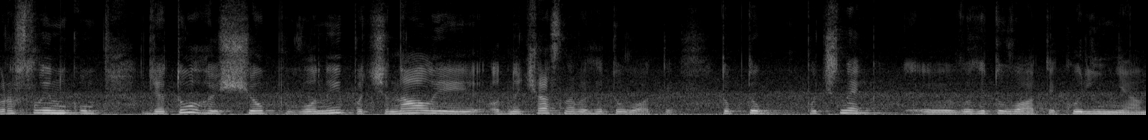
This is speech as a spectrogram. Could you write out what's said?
рослинку для того, щоб вони починали одночасно вегетувати. Тобто почне е, вегетувати коріння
